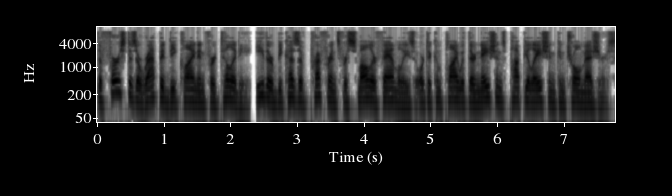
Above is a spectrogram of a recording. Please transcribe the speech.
The first is a rapid decline in fertility, either because of preference for smaller families or to comply with their nation's population control measures.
